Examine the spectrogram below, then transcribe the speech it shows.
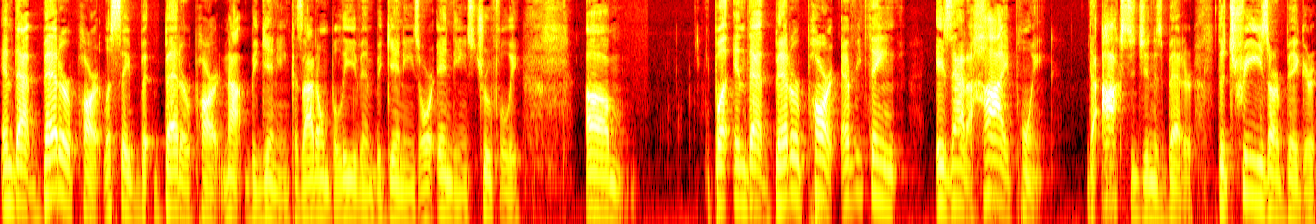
And that better part, let's say b- better part, not beginning, because I don't believe in beginnings or endings, truthfully. Um, but in that better part, everything is at a high point. The oxygen is better. The trees are bigger.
